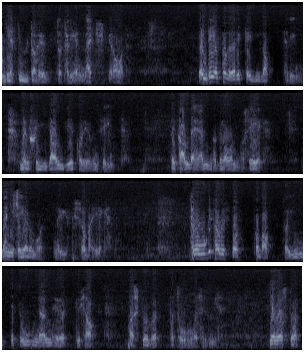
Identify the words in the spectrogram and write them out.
lät ut och högt och trän växtgran. En del på verket i lottrint men skigan gick klöven fint. Den kan det hända gran var seg men ni ser dem åt myk så blek. Troget har vi stått på vakt och inte ett hört du sagt har stått varit på tång och sur. Det har stått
